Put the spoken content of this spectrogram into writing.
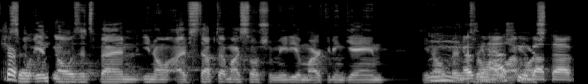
sure. so in those, it's been, you know, I've stepped up my social media marketing game. You know, mm, been I was throwing a lot more. About that.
